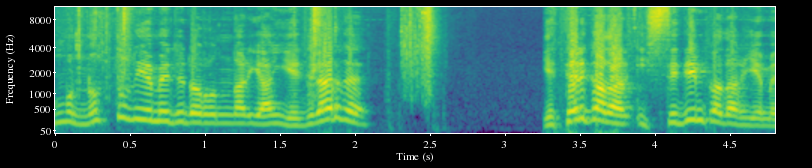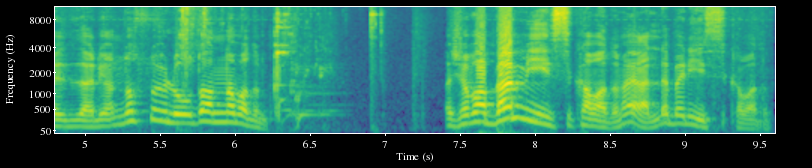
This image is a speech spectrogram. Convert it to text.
Ama nasıl yemediler onlar ya? Yediler de. Yeteri kadar, istediğim kadar yemediler ya. Nasıl öyle oldu anlamadım. Acaba ben mi iyi sıkamadım? Herhalde ben iyi sıkamadım.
